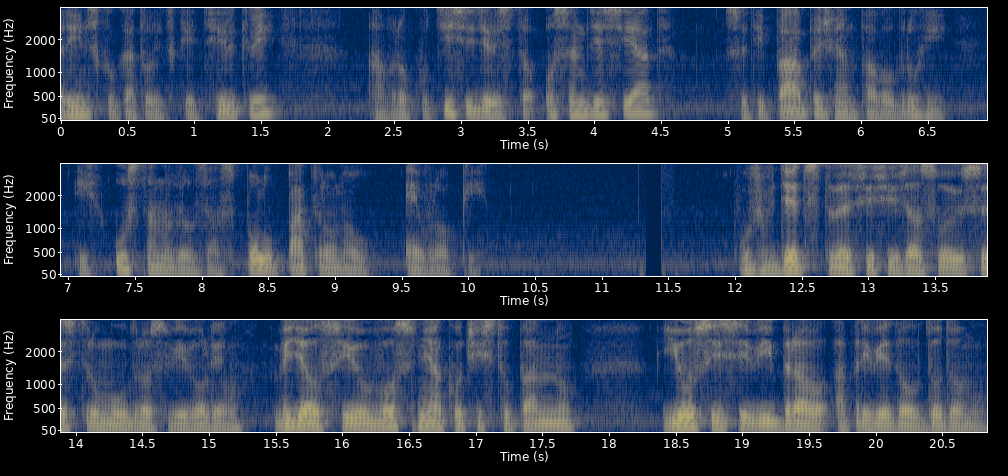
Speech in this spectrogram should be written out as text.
rímsko-katolíckej cirkvi a v roku 1980 svätý pápež Jan Pavel II ich ustanovil za spolupatronov Európy. Už v detstve si si za svoju sestru múdrosť vyvolil. Videl si ju vo sne ako čistú pannu, ju si si vybral a priviedol do domu.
